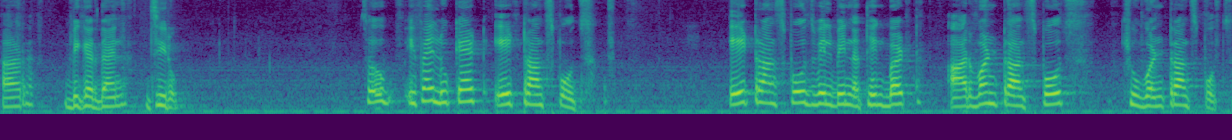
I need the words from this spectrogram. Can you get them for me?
are bigger than 0. So, if I look at A transpose, A transpose will be nothing but R 1 transpose Q 1 transpose.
